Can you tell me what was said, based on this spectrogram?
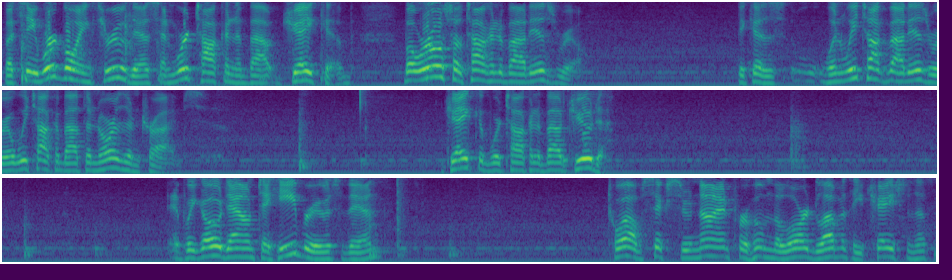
But see, we're going through this and we're talking about Jacob, but we're also talking about Israel. Because when we talk about Israel, we talk about the northern tribes. Jacob, we're talking about Judah. If we go down to Hebrews, then 12, 6 through 9, for whom the Lord loveth, he chasteneth,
